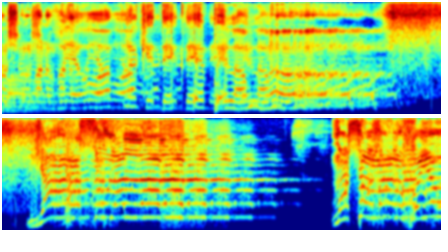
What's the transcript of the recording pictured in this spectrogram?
মুসলমান হয়েও আপনাকে দেখতে পেলাম না। ইয়া রাসূলুল্লাহ মুসলমান হয়েও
